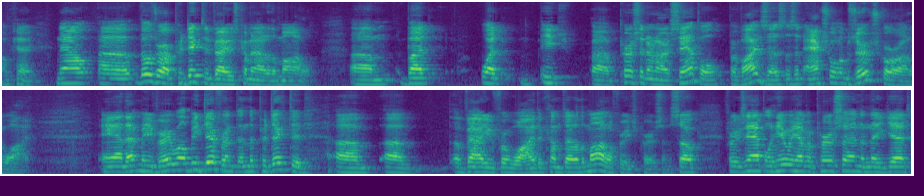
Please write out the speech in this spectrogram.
Okay, now uh, those are our predicted values coming out of the model. Um, but what each person in our sample provides us is an actual observed score on y. And that may very well be different than the predicted um, uh, value for y that comes out of the model for each person. So, for example, here we have a person and they get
